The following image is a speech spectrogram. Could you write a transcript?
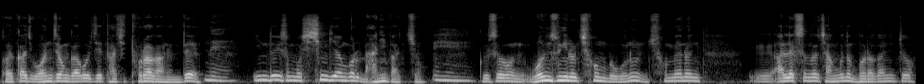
거기까지 원정 가고 이제 다시 돌아가는데 네. 인도에서 뭐 신기한 걸 많이 봤죠. 네. 그래서 원숭이를 처음 보고는 처음에는 그 알렉산더 장군은 뭐라고 하니 저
